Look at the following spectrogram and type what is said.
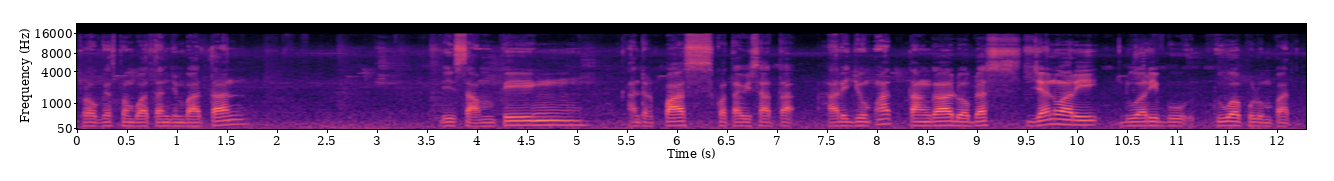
Progres pembuatan jembatan di samping underpass kota wisata hari Jumat tanggal 12 Januari 2024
